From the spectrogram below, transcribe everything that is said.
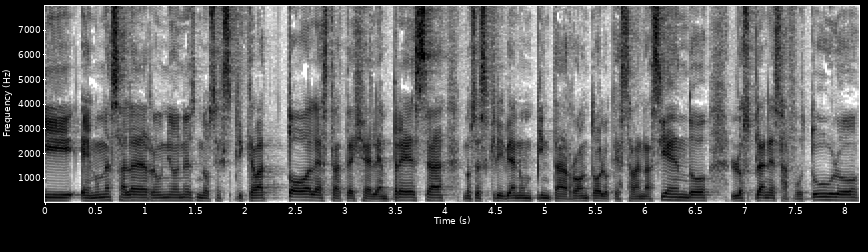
y en una sala de reuniones nos explicaba toda la estrategia de la empresa, nos escribían un pintarrón todo lo que estaban haciendo, los planes a futuro,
